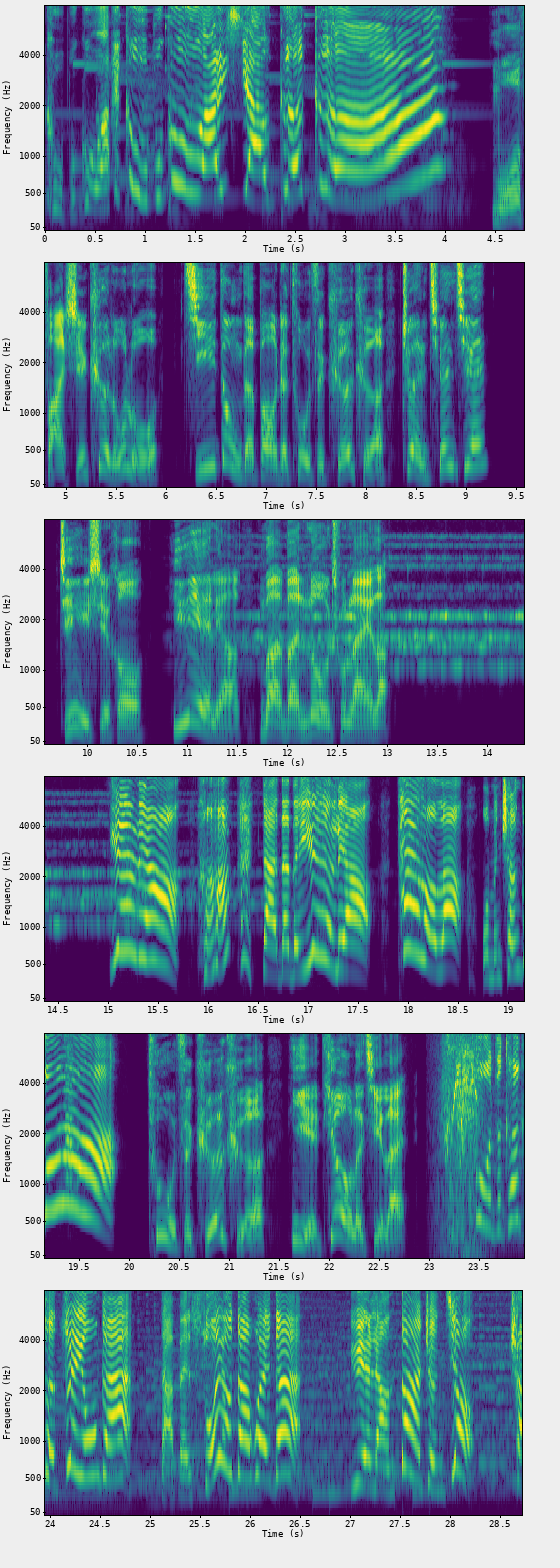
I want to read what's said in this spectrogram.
酷不酷？酷不酷啊，小可可？魔法师克鲁鲁激动地抱着兔子可可转圈圈。这时候，月亮慢慢露出来了。月亮。哈哈，大大的月亮，太好了，我们成功了！兔子可可也跳了起来。兔子可可最勇敢，打败所有大坏蛋，月亮大拯救，成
